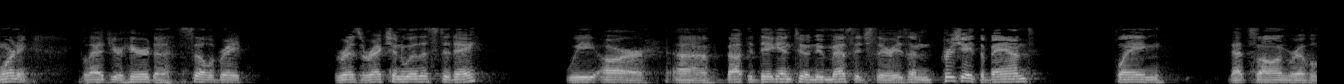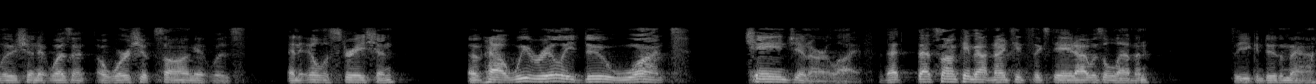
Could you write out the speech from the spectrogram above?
morning. Glad you're here to celebrate the resurrection with us today. We are uh, about to dig into a new message series and appreciate the band playing that song, Revolution. It wasn't a worship song, it was an illustration of how we really do want change in our life. That, that song came out in 1968. I was 11, so you can do the math.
